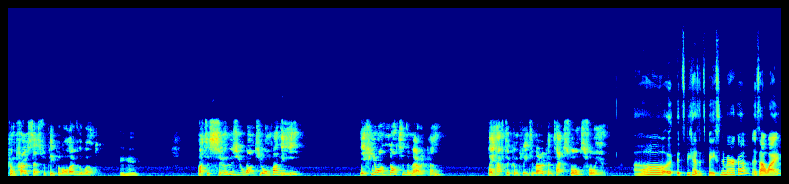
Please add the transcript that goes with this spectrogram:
can process for people all over the world, hmm but as soon as you want your money, if you are not an American, they have to complete American tax forms for you. Oh, uh, it's because it's based in America? Is that why?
